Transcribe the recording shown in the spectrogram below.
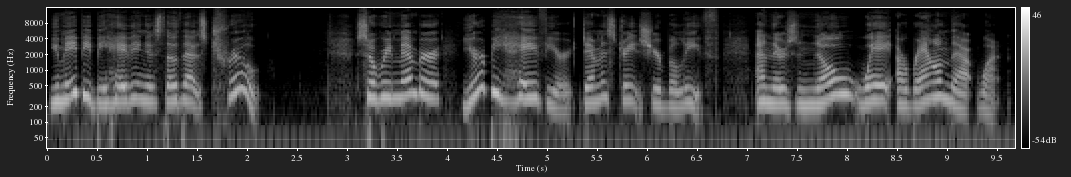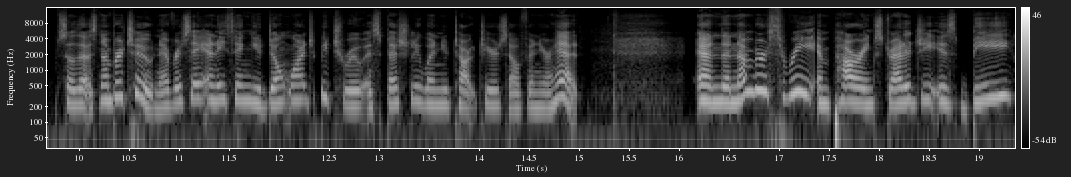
You may be behaving as though that's true. So remember, your behavior demonstrates your belief, and there's no way around that one. So that's number two. Never say anything you don't want to be true, especially when you talk to yourself in your head. And the number three empowering strategy is be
